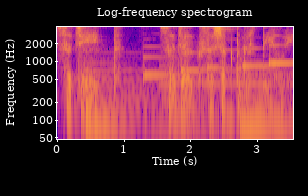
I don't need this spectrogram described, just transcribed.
सचेत, सजग, सशक्त करती हुई।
